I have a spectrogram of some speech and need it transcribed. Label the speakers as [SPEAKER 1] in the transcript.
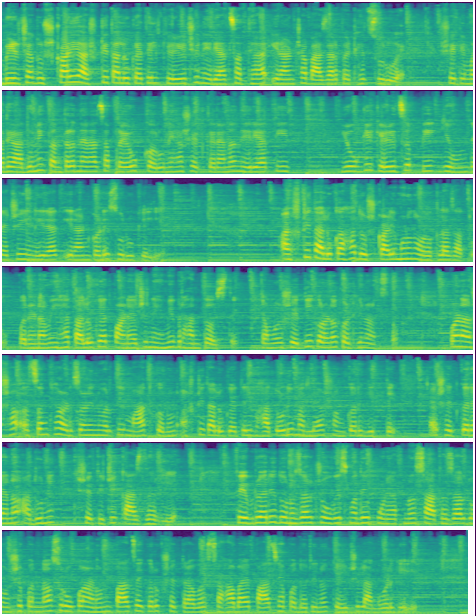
[SPEAKER 1] बीडच्या दुष्काळी आष्टी तालुक्यातील केळीची निर्यात सध्या इराणच्या बाजारपेठेत सुरू आहे. शेतीमध्ये आधुनिक तंत्रज्ञानाचा प्रयोग करून ह्या शेतकऱ्यानं निर्यातीत योग्य केळीचं पीक घेऊन त्याची निर्यात इराणकडे सुरू केली आहे. आष्टी तालुका हा दुष्काळी म्हणून ओळखला जातो. परिणामी ह्या तालुक्यात पाण्याची नेहमी भ्रांत असते. त्यामुळे शेती करणं कठीण असतं. पण अशा असंख्य अडचणींवरती मात करून आष्टी तालुक्यातील भातोडीमधल्या शंकर गित्ते या शेतकऱ्यानं आधुनिक शेतीची कास धरली आहे. फेब्रुवारी दोन हजार चोवीसमध्ये पुण्यातनं सात हजार दोनशे पन्नास रोपं आणून पाच एकर क्षेत्रावर सहा बाय पाच या पद्धतीनं केळीची लागवड केली.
